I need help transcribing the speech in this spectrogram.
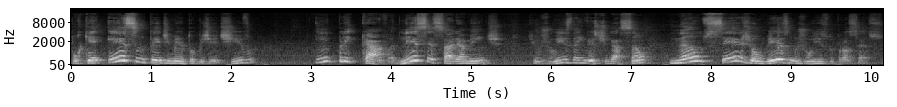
Porque esse impedimento objetivo implicava necessariamente que o juiz da investigação não seja o mesmo juiz do processo.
